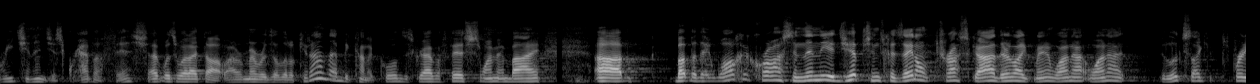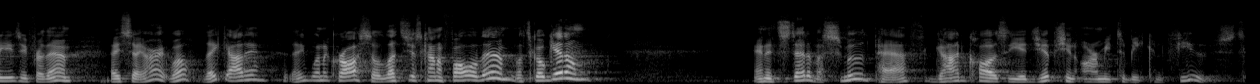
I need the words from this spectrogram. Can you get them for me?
reach in and just grab a fish? That was what I thought. I remember as a little kid, oh, that'd be kind of cool, just grab a fish swimming by. Uh, but, but they walk across, and then the Egyptians, because they don't trust God, they're like, man, why not? Why not? It looks like it's pretty easy for them. They say, all right, well, they got in. They went across, so let's just kind of follow them. Let's go get them. And instead of a smooth path, God caused the Egyptian army to be confused.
